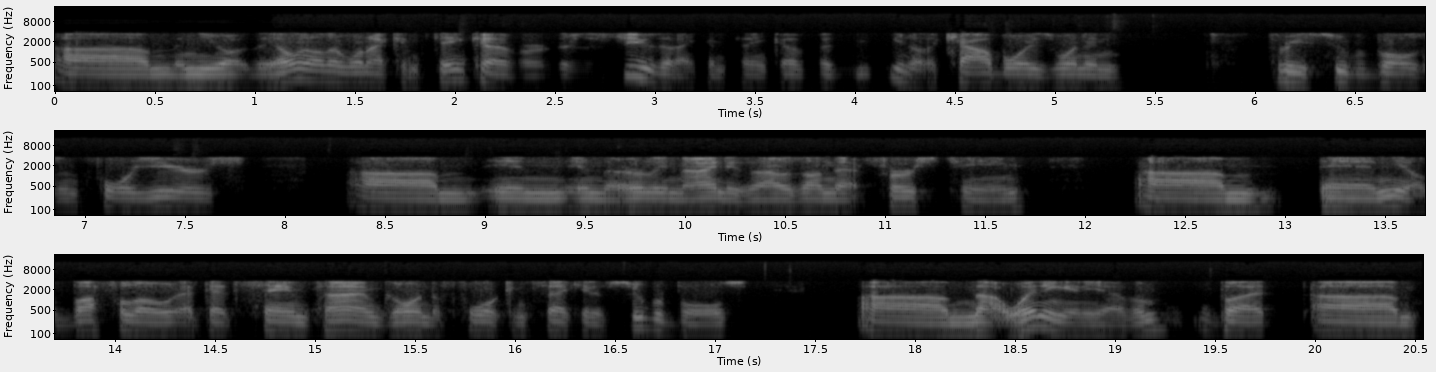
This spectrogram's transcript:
Um, and you, the only other one I can think of, or there's a few that I can think of, but you know, the Cowboys winning three Super Bowls in four years um, in in the early '90s. I was on that first team, um, and you know, Buffalo at that same time going to four consecutive Super Bowls um, not winning any of them, but um,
